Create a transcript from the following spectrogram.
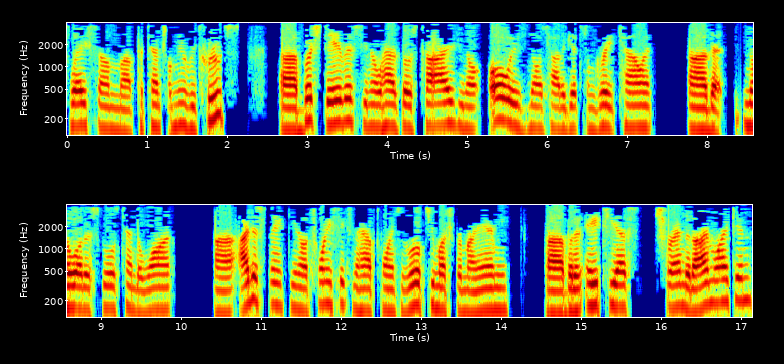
sway some uh, potential new recruits. Uh, Butch Davis, you know, has those ties. You know, always knows how to get some great talent uh, that no other schools tend to want. Uh, I just think, you know, 26 and a half points is a little too much for Miami. Uh, but an ATS trend that I'm liking,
